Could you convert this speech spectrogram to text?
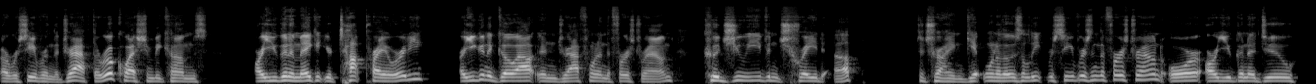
a receiver in the draft. The real question becomes are you going to make it your top priority? Are you going to go out and draft one in the first round? Could you even trade up to try and get one of those elite receivers in the first round? Or are you going to do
